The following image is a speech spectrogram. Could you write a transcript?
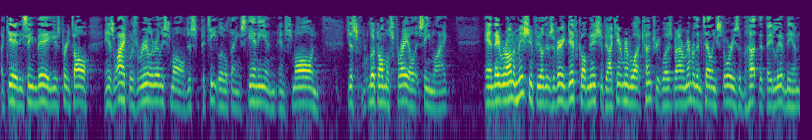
a kid. He seemed big. He was pretty tall. And his wife was really, really small, just petite little thing, skinny and, and small and just looked almost frail, it seemed like. And they were on a mission field. It was a very difficult mission field. I can't remember what country it was, but I remember them telling stories of the hut that they lived in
